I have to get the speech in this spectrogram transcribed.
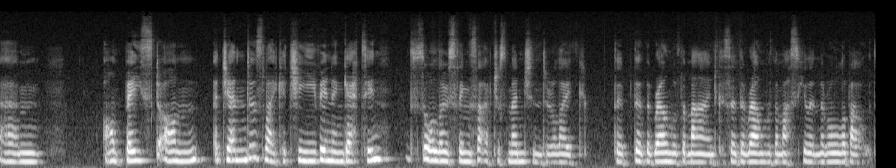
um, aren't based on agendas like achieving and getting. So all those things that I've just mentioned are like the, the, the realm of the mind because they're the realm of the masculine. They're all about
